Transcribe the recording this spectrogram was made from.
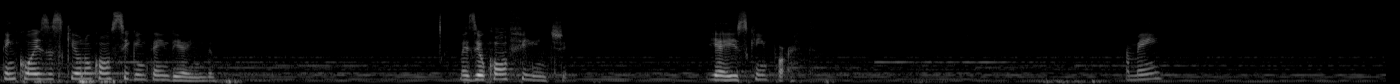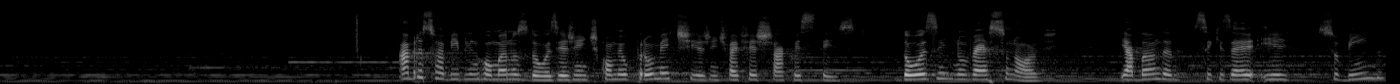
Tem coisas que eu não consigo entender ainda. Mas eu confio em Ti. E é isso que importa. Amém? Abra sua Bíblia em Romanos 12, a gente, como eu prometi, a gente vai fechar com esse texto. 12, no verso 9. E a banda, se quiser ir subindo,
